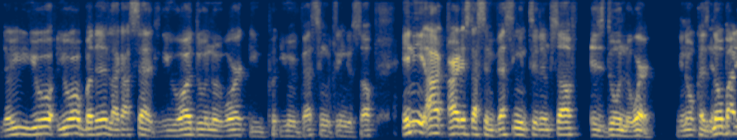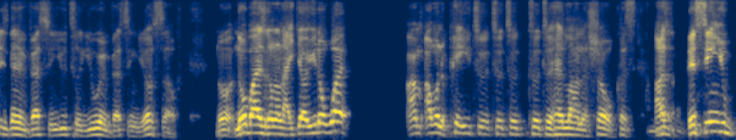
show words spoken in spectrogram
you you you are brother. Like I said, you are doing the work. You put you're investing within yourself. Any artist that's investing into themselves is doing the work. You know, because yeah. nobody's gonna invest in you till you invest in yourself. No, nobody's gonna like, yo, you know what? I'm, I want to pay you to to to to, to headline a show because they're seeing you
